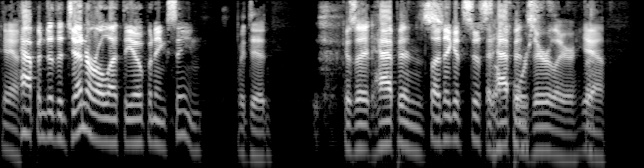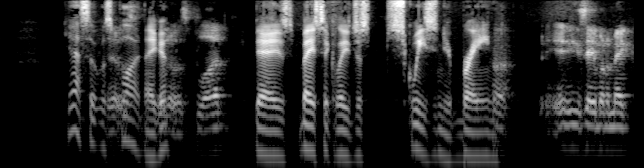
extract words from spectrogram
Yeah. happened to the general at the opening scene. It did because it happens. So I think it's just it happens force- earlier. Yeah, Yes, it was It blood. There you It was blood. yeah. He's basically just squeezing your brain. Huh. And he's able to make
